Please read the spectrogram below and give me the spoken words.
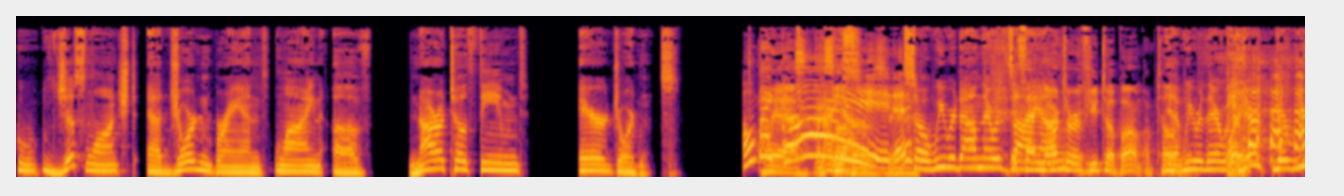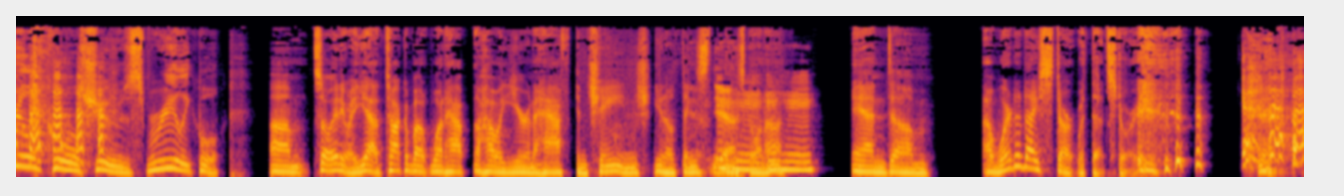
who just launched a Jordan brand line of Naruto themed Air Jordans. Oh my Oh, yeah. god! Nice. So we were down there with Zion. It's that Zion. Naruto review to bump. I'm telling yeah, you. we were there. With, they're they're really cool shoes, really cool. Um. So anyway, yeah, talk about what happened, how a year and a half can change. You know, things Yeah. things going on. Mhm, And um, uh, where did I start with that story?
